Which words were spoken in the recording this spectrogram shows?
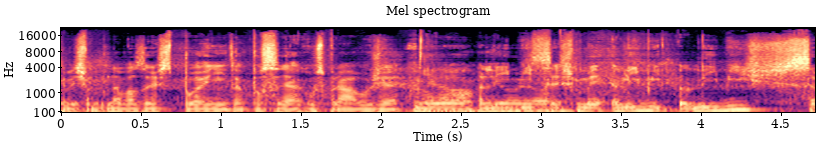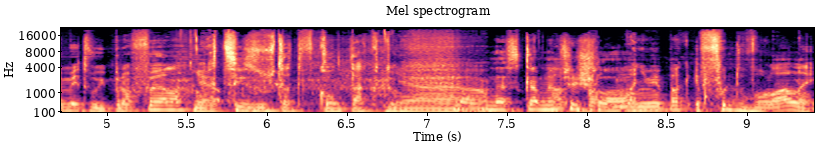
když navazuješ spojení, tak poslat nějakou zprávu, že Jo. líbí, Jo, jo. Seš mi, líbí, líbíš se mi tvůj profil, Jo. chci zůstat v kontaktu. Jo. No, dneska mi A přišlo. pa- Oni mi pak i furt volali.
